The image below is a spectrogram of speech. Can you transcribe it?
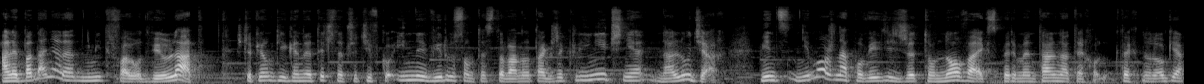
ale badania nad nimi trwały od wielu lat. Szczepionki genetyczne przeciwko innym wirusom testowano także klinicznie na ludziach, więc nie można powiedzieć, że to nowa eksperymentalna technologia,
